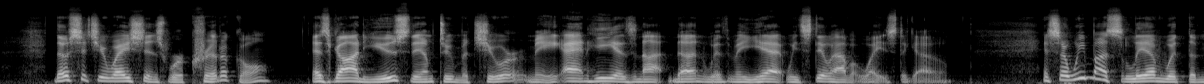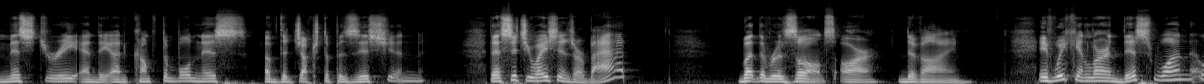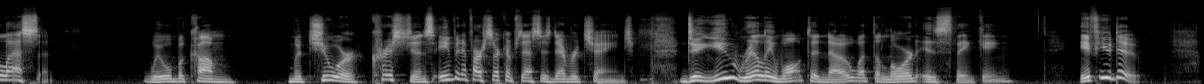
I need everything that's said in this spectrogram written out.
those situations were critical as God used them to mature me, and He is not done with me yet. We still have a ways to go. And so we must live with the mystery and the uncomfortableness of the juxtaposition that situations are bad, but the results are divine. If we can learn this one lesson, we will become mature Christians, even if our circumstances never change. Do you really want to know what the Lord is thinking? If you do,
